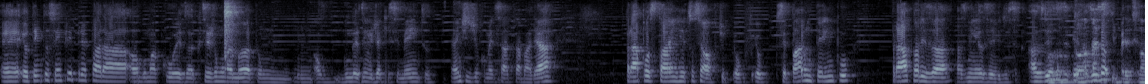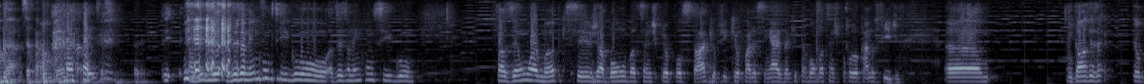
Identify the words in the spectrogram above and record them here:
é, eu tento sempre preparar alguma coisa, que seja um warm-up, um, um, algum desenho de aquecimento, antes de começar a trabalhar, para postar em rede social. Tipo, eu, eu separo um tempo para atualizar as minhas redes. Às vezes, tô, às vezes eu... te notar, separar um tempo assim, às, vezes, às vezes eu nem consigo, às vezes eu nem consigo fazer um warm-up que seja bom o bastante para eu postar, que eu fique, eu fale assim, ah, isso aqui tá bom bastante para colocar no feed. Uh, então, às vezes eu,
